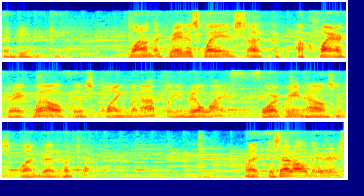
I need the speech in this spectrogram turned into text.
than be in the game. One of the greatest ways to acquire great wealth is playing Monopoly in real life. Four greenhouses, one red hotel. But is that all there is?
